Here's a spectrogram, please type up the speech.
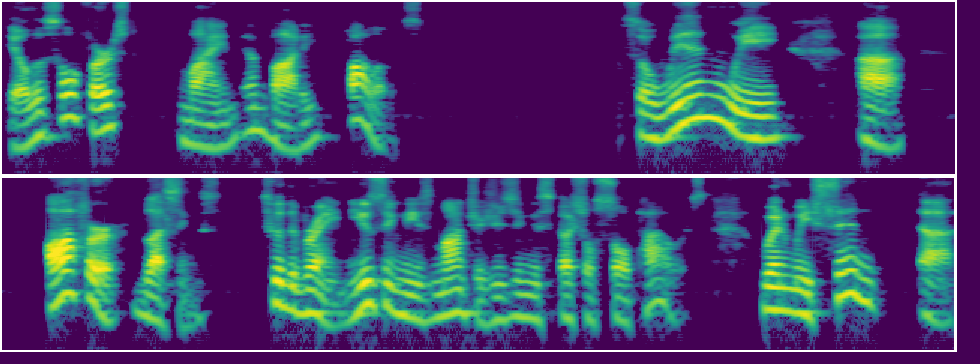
Heal the soul first. Mind and body follows. So when we uh, offer blessings to the brain using these mantras using these special soul powers when we send uh,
